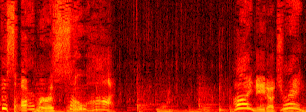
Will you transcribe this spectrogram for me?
This armor is so hot. I need a drink.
